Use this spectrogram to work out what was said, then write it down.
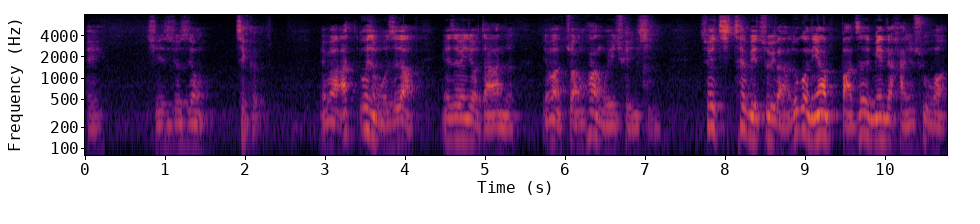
哎，其实就是用这个有没有啊？为什么我知道？因为这边就有答案的，有没有转换为全形？所以特别注意啦，如果你要把这里面的函数哈，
